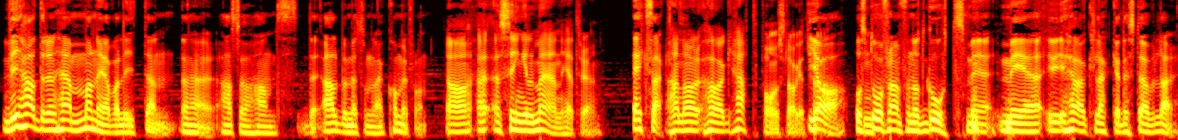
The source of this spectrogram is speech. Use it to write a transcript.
Vi hade den hemma när jag var liten, den här, alltså hans, det albumet som den här kommer ifrån. Ja, A, A Single Man heter den. Exakt. Han har hög hatt på omslaget. Ja, och stå framför något gods med, med högklackade stövlar.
